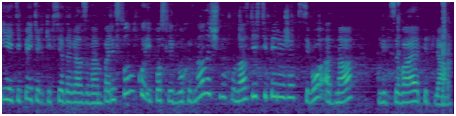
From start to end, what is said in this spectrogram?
И эти петельки все довязываем по рисунку. И после двух изнаночных у нас здесь теперь уже всего одна лицевая петля.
